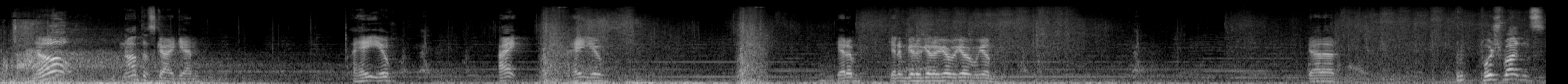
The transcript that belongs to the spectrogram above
No! Not this guy again. I hate you. Hey, I hate you. Get him. Get him, get him, get him, get him, get him, get him. Gotta push buttons.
